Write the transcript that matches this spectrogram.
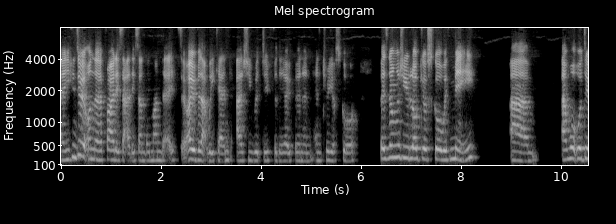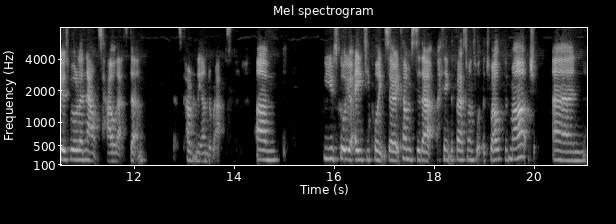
and you can do it on the Friday, Saturday, Sunday, Monday. So over that weekend, as you would do for the open and enter your score. But as long as you log your score with me, um, and what we'll do is we'll announce how that's done. That's currently under wraps. Um, you score your 80 points. So it comes to that. I think the first one's what the 12th of March, and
